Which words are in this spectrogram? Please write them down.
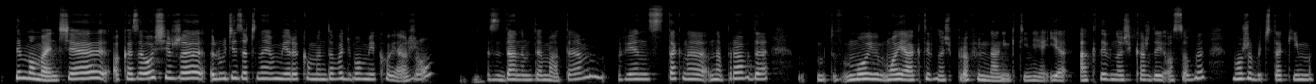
w tym momencie okazało się, że ludzie zaczynają mnie rekomendować, bo mnie kojarzą. Z danym tematem, więc tak na, naprawdę mój, moja aktywność, profil na LinkedInie i aktywność każdej osoby może być takim,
